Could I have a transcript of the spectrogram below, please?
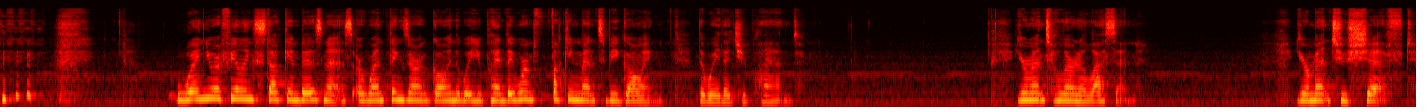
when you are feeling stuck in business or when things aren't going the way you planned, they weren't fucking meant to be going the way that you planned. You're meant to learn a lesson. You're meant to shift.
